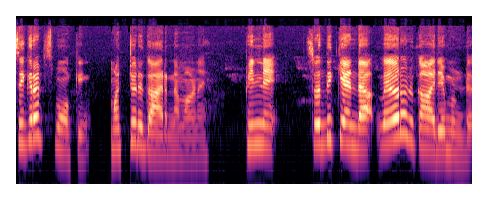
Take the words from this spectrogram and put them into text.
സിഗരറ്റ് സ്മോക്കിംഗ് മറ്റൊരു കാരണമാണ്. പിന്നെ ശ്രദ്ധിക്കേണ്ട വേറൊരു കാര്യമുണ്ട്.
